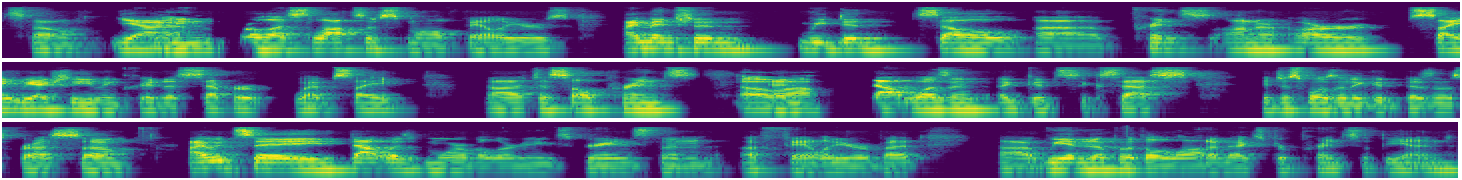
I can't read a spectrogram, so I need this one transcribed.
So yeah, yeah. i mean more or less lots of small failures. I mentioned we did sell uh, prints on our, our, site. We actually even created a separate website uh, to sell prints. Oh wow. that wasn't a good success. It just wasn't a good business for us. So i would say that was more of a learning experience than a failure but uh, we ended up with a lot of extra prints at the end.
